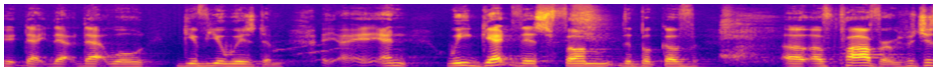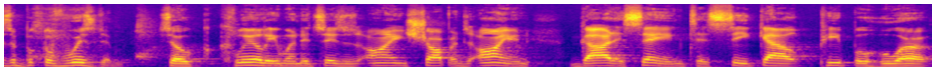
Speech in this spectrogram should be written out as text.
to, that, that, that will give you wisdom. And we get this from the book of, uh, of Proverbs, which is a book of wisdom. So clearly, when it says iron sharpens iron, God is saying to seek out people who are,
